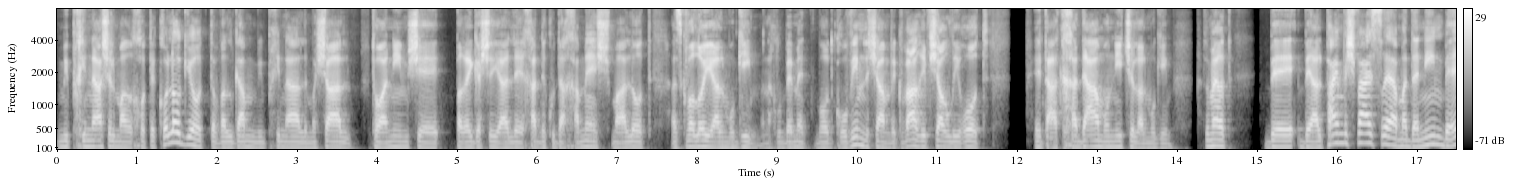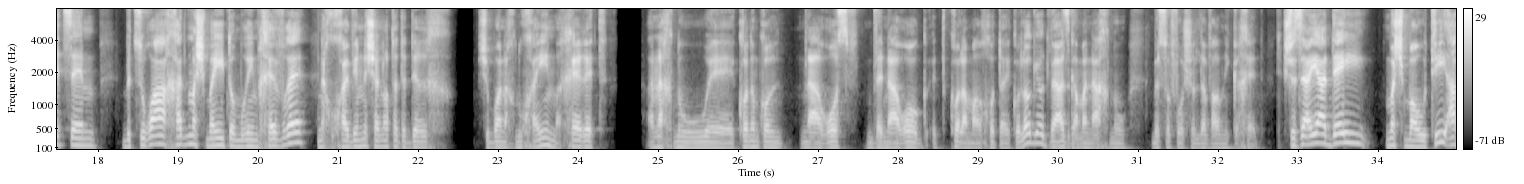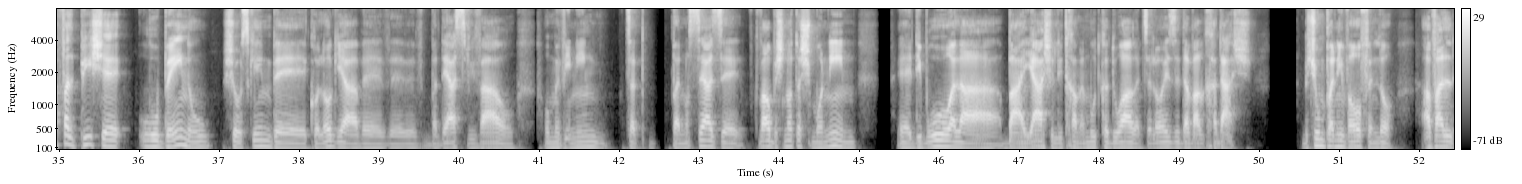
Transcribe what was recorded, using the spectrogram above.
מבחינה של מערכות אקולוגיות, אבל גם מבחינה, למשל, טוענים שברגע שיעלה 1.5 מעלות, אז כבר לא יהיה אלמוגים. אנחנו באמת מאוד קרובים לשם, וכבר אפשר לראות את ההכחדה ההמונית של אלמוגים. זאת אומרת, ב-2017 המדענים בעצם בצורה חד משמעית אומרים, חבר'ה, אנחנו חייבים לשנות את הדרך שבו אנחנו חיים, אחרת אנחנו uh, קודם כל נהרוס ונהרוג את כל המערכות האקולוגיות, ואז גם אנחנו בסופו של דבר ניכחד. שזה היה די משמעותי, אף על פי שרובנו שעוסקים באקולוגיה ובמדעי הסביבה, או, או מבינים קצת בנושא הזה, כבר בשנות ה-80, uh, דיברו על הבעיה של התחממות כדור הארץ, זה לא איזה דבר חדש. בשום פנים ואופן לא. אבל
